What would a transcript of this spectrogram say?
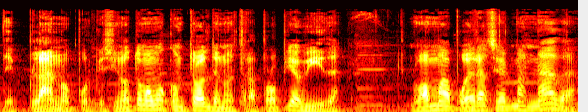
de plano, porque si no tomamos control de nuestra propia vida, no vamos a poder hacer más nada.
